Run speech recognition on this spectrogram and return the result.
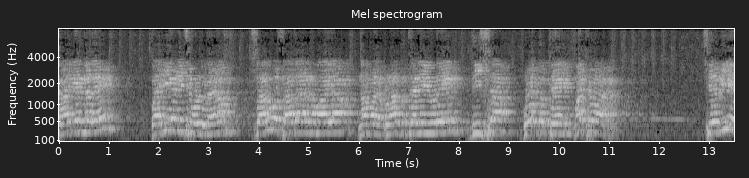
കാര്യങ്ങളെ പരിഗണിച്ചുകൊണ്ട് വേണം സർവസാധാരണമായ നമ്മുടെ പ്രാർത്ഥനയുടെ ദിശ ബോധത്തെ മാറ്റുവാൻ. ചെറിയ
